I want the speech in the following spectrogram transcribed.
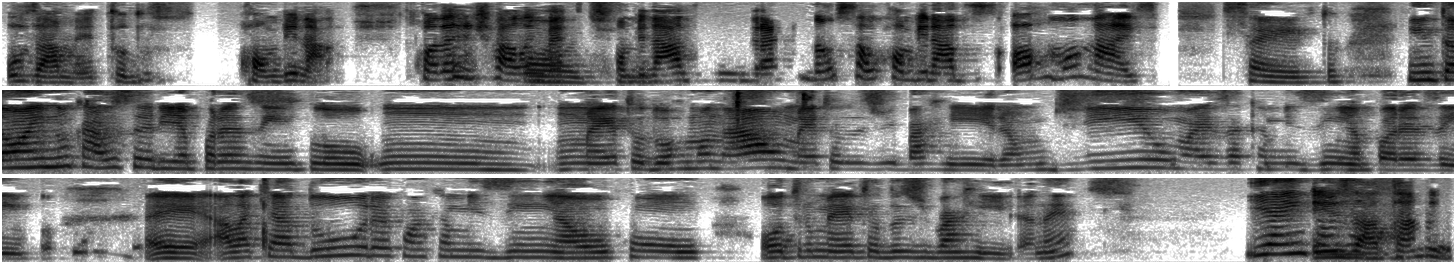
usar métodos combinados. Quando a gente fala Ótimo. em métodos combinados, lembrar que não são combinados hormonais. Certo. Então, aí no caso seria, por exemplo, um, um método hormonal, um método de barreira, um DIU mais a camisinha, por exemplo. É, a laqueadura com a camisinha ou com outro método de barreira, né? E aí, então, Exatamente.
